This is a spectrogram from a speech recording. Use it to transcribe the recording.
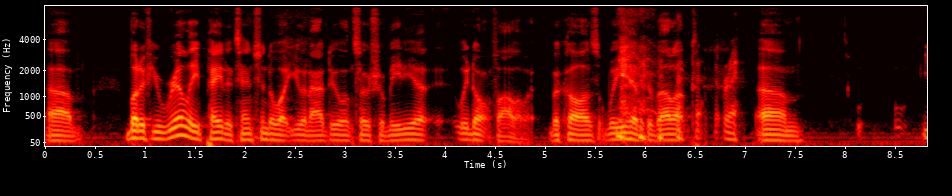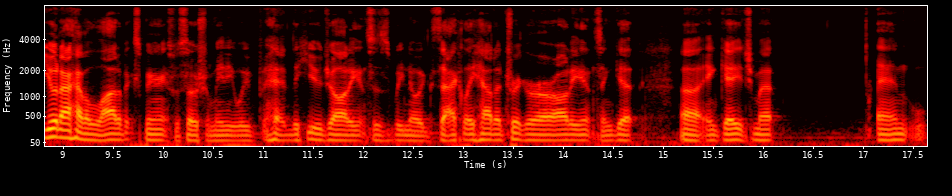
Um, but if you really paid attention to what you and I do on social media, we don't follow it because we have developed Right. You and I have a lot of experience with social media. We've had the huge audiences. We know exactly how to trigger our audience and get uh, engagement, and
